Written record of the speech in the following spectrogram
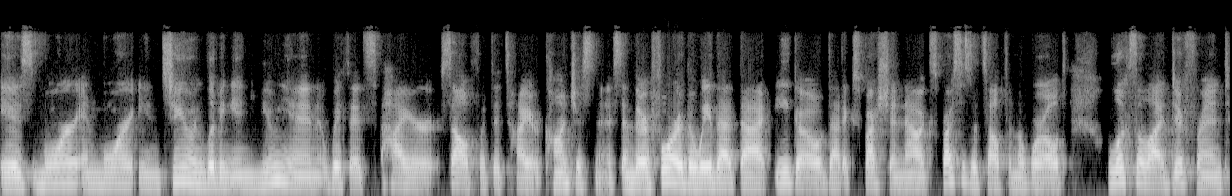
is more and more in tune, living in union with its higher self, with its higher consciousness. And therefore, the way that that ego, that expression now expresses itself in the world, looks a lot different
